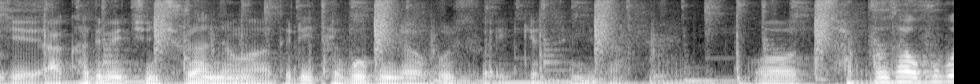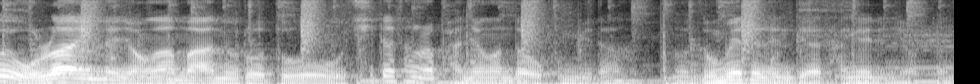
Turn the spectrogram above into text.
이제 아카데미에 진출한 영화들이 대부분이라고 볼 수가 있겠습니다. 어, 작품상 후보에 올라와 있는 영화만으로도 시대상을 반영한다고 봅니다. 어, 노매드 랜드야 당연히 어떤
